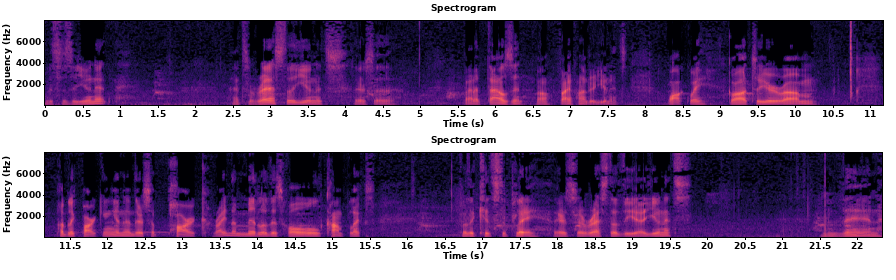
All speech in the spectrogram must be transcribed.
This is a unit. That's the rest of the units. There's a, about a thousand, well, 500 units. Walkway, go out to your um, public parking, and then there's a park right in the middle of this whole complex for the kids to play. There's the rest of the uh, units. And then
